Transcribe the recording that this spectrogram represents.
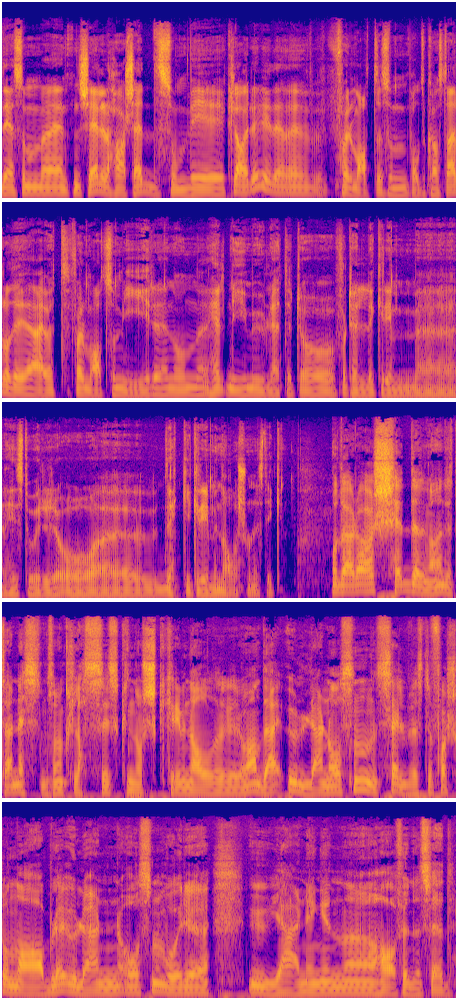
det som enten skjer eller har skjedd, som vi klarer i det formatet som podkast er. Og det er jo et format som gir noen helt nye muligheter til å fortelle krimhistorier og eh, dekke kriminaljournalistikken. Og der det har skjedd denne gangen, dette er nesten sånn klassisk norsk kriminalroman, det er Ullernåsen. Selveste fasjonable Ullernåsen, hvor eh, ugjerningen har funnet sted.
